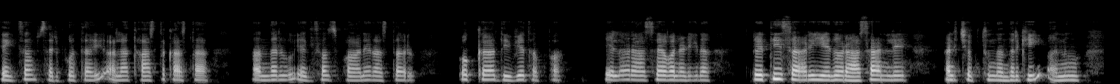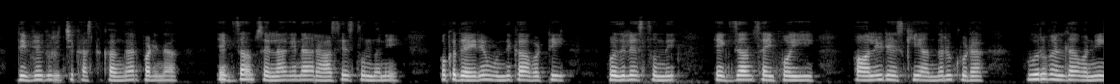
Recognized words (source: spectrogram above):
ఎగ్జామ్స్ సరిపోతాయి. అలా కాస్త కాస్త అందరూ ఎగ్జామ్స్ బాగానే రాస్తారు. ఒక్క దివ్య తప్ప. ఎలా రాసావని అడిగిన ప్రతిసారి ఏదో రాసానులే అని చెప్తుంది అందరికీ. అను దివ్య గురించి కాస్త కంగారు పడిన ఎగ్జామ్స్ ఎలాగైనా రాసేస్తుందని ఒక ధైర్యం ఉంది కాబట్టి వదిలేస్తుంది. ఎగ్జామ్స్ అయిపోయి హాలిడేస్కి అందరూ కూడా ఊరు వెళ్దామని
